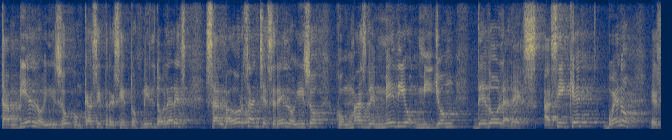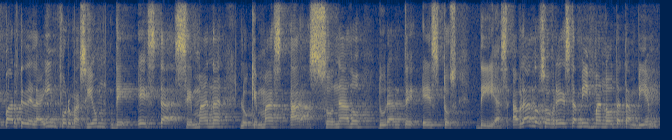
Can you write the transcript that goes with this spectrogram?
también lo hizo con casi 300 mil dólares. Salvador Sánchez Serén lo hizo con más de medio millón de dólares. Así que, bueno, es parte de la información de esta semana, lo que más ha sonado durante estos días. Hablando sobre esta misma nota también,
